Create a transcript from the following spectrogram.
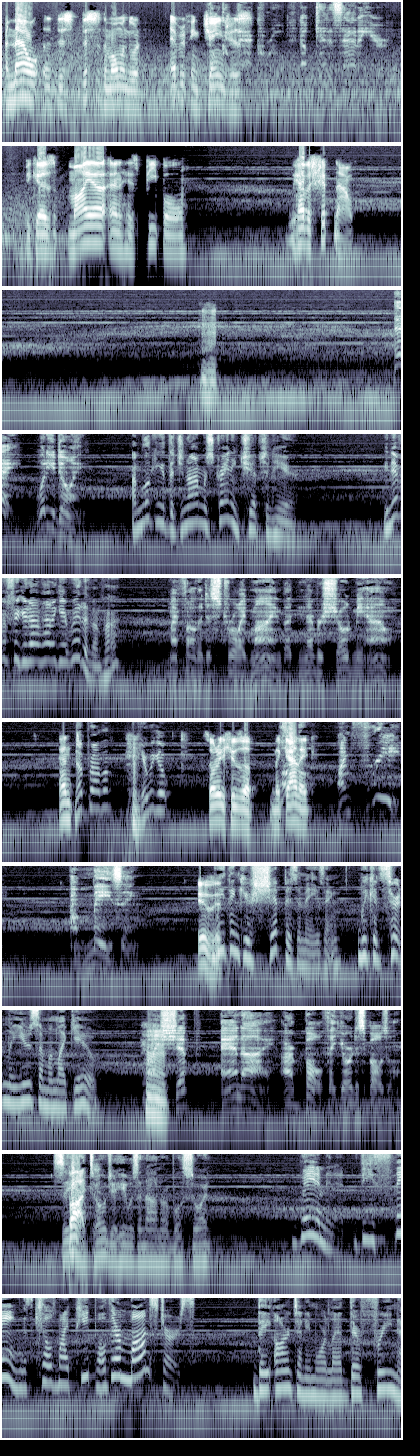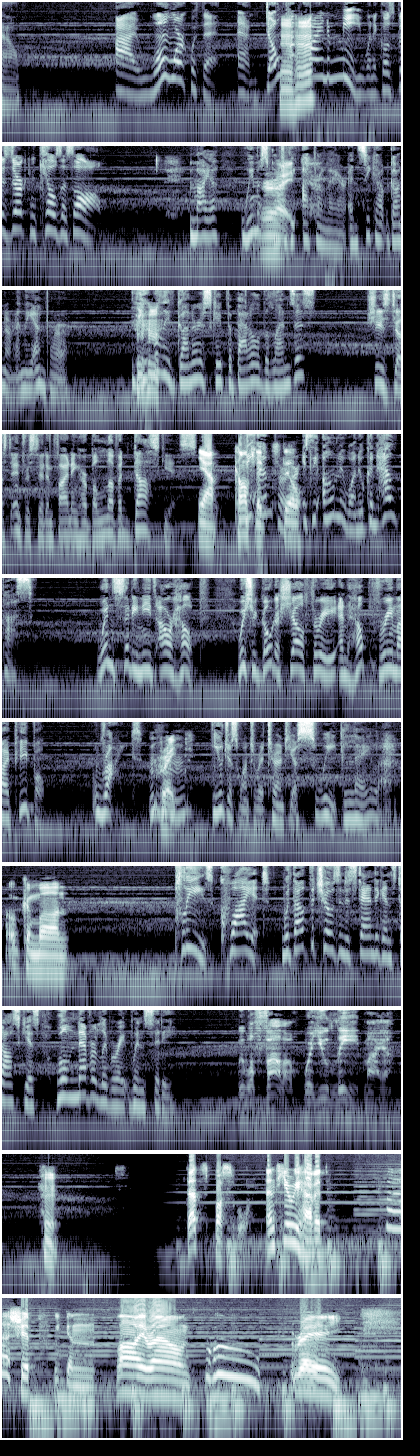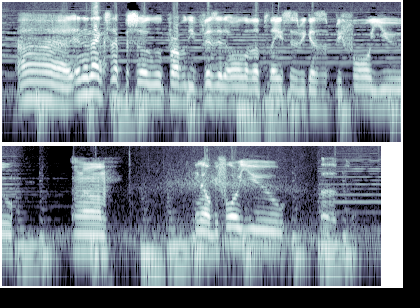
And now, uh, this this is the moment where everything changes. Now get us out of here. Because Maya and his people... We have a ship now. Mhm. Hey, what are you doing? I'm looking at the Janam restraining chips in here. You never figured out how to get rid of them, huh? My father destroyed mine, but never showed me how. And No problem. Here we go. sorry, he's a mechanic. I'm free. Amazing. Is it? We think your ship is amazing. We could certainly use someone like you. My Hmm. ship and I are both at your disposal. See, I told you he was an honorable sort. Wait a minute. These things killed my people. They're monsters. They aren't anymore, Led. They're free now. I won't work with it. And don't Mhm. come crying to me when it goes berserk and kills us all. Maya, we must go to the upper lair and seek out Gunnar and the Emperor. Do you believe Gunnar escaped the Battle of the Lenses? She's just interested in finding her beloved Doskias. Yeah, the conflict Emperor still. is the only one who can help us. Wind City needs our help. We should go to Shell 3 and help free my people. Right. Mhm. Great. You just want to return to your sweet Layla. Oh, come on. Please, quiet. Without the Chosen to stand against Doskias, we'll never liberate Wind City. We will follow where you lead, Maya. Hmm. That's possible. And here we have it. A ship. We can fly around. Woohoo! Hooray! Uh, in the next episode, we'll probably visit all of the places because before you, um, you know, before you, uh,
